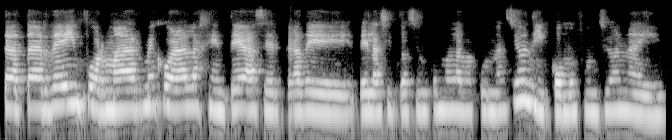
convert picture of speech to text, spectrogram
tratar de informar mejor a la gente acerca de, la situación como la vacunación y cómo funciona y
